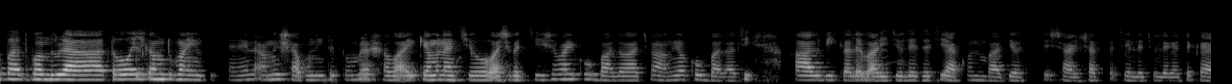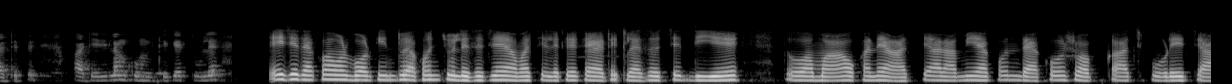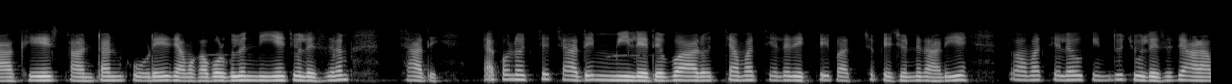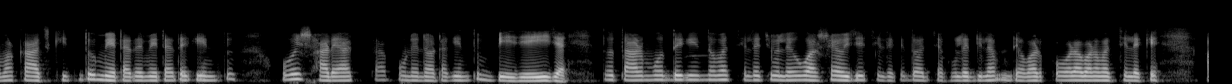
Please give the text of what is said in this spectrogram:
সুপ্রভাত বন্ধুরা। তো welcome to my YouTube channel আমি শ্রাবণী তো তোমরা সবাই কেমন আছো? আশা করছি সবাই খুব ভালো আছো, আমিও খুব ভালো আছি। কাল বিকালে বাড়ি চলে এসেছি। এখন বাজে হচ্ছে সাড়ে সাতটা। ছেলে চলে গেছে ক্যারাটেতে পাঠিয়ে দিলাম ঘুম থেকে তুলে। এই যে দেখো, আমার বর কিন্তু এখন চলে এসেছে। আমার ছেলেকে ক্যারাটে ক্লাস হচ্ছে দিয়ে। তো মা ওখানে আছে আর আমি এখন দেখো সব কাজ করে, চা খেয়ে, স্নান টান করে জামা কাপড়গুলো নিয়ে চলে এসেছিলাম ছাদে। এখন হচ্ছে ছাদে মিলে দেবো। আর হচ্ছে আমার ছেলে দেখতেই পাচ্ছ পেছনে দাঁড়িয়ে। তো আমার ছেলেও কিন্তু চলে এসেছে। আর আমার কাজ কিন্তু মেটাতে মেটাতে কিন্তু ওই সাড়ে আটটা, পৌনে নটা কিন্তু বেজেই যায়। তো তার মধ্যে কিন্তু আমার ছেলে চলেও আসে। ওই যে ছেলেকে দরজা খুলে দিলাম। দেওয়ার পর আবার আমার ছেলেকে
